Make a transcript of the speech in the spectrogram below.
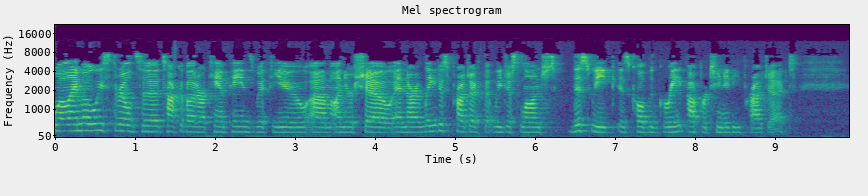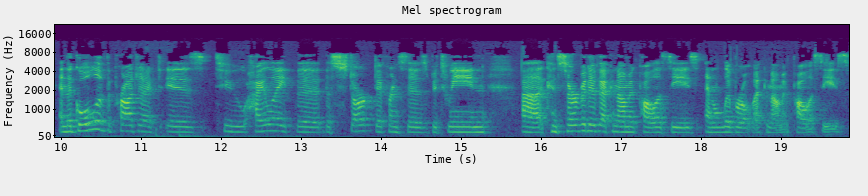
Well, I'm always thrilled to talk about our campaigns with you um, on your show. And our latest project that we just launched this week is called the Great Opportunity Project. And the goal of the project is to highlight the, the stark differences between uh, conservative economic policies and liberal economic policies.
